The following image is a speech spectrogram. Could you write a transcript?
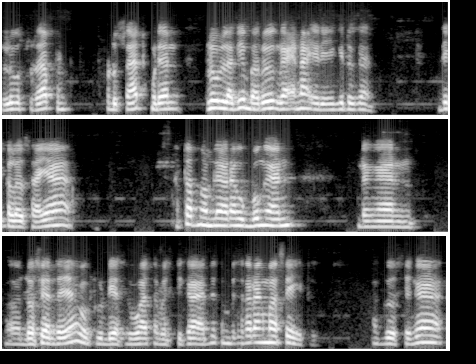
Lu sudah saat kemudian perlu lagi baru nggak enak jadi gitu kan. Jadi kalau saya tetap memelihara hubungan dengan uh, dosen saya waktu dia S2 sampai S3 itu sampai sekarang masih itu. Bagus sehingga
